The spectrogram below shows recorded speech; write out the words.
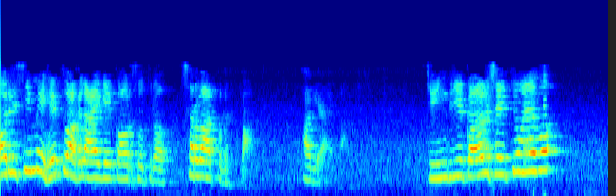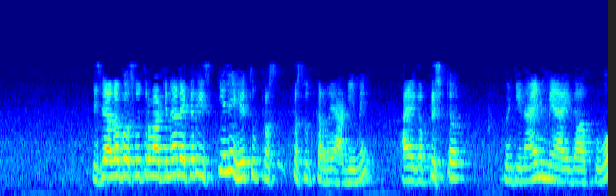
और इसी में हेतु अगला आएगा एक और सूत्र, सर्वात्मक आगे आएगा। जो इंद्रिय का विषय क्यों है वो? इसे अलग सूत्र वाक्य न लेकर इसके लिए हेतु प्रस्तुत कर रहे हैं आगे में। आएगा पृष्ठ 29 में आएगा आपको वो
